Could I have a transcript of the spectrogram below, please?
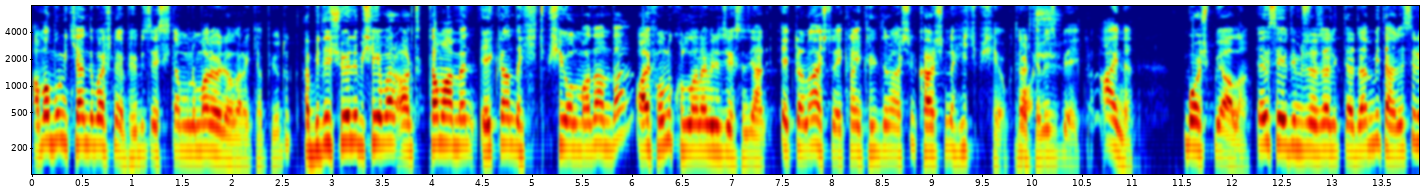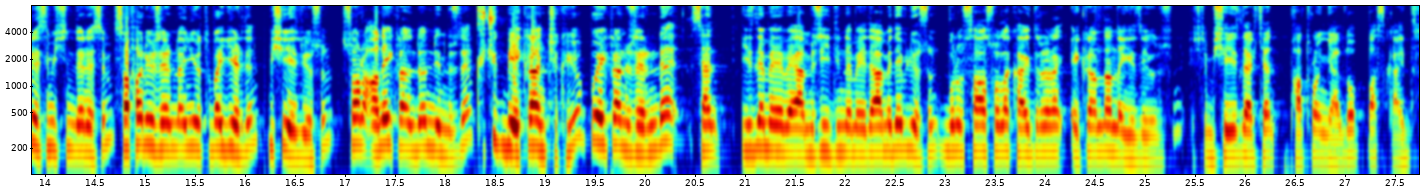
Ama bunu kendi başına yapıyor. Biz eskiden bunu manuel olarak yapıyorduk. Ha bir de şöyle bir şey var artık tamamen ekranda hiçbir şey olmadan da iPhone'u kullanabileceksiniz. Yani ekranı açtın, ekran kilidini açtın karşında hiçbir şey yok. Tertemiz bir ekran. Aynen. Boş bir alan. En sevdiğimiz özelliklerden bir tanesi resim içinde resim. Safari üzerinden YouTube'a girdin, bir şey izliyorsun. Sonra ana ekrana döndüğümüzde küçük bir ekran çıkıyor. Bu ekran üzerinde sen izlemeye veya müziği dinlemeye devam edebiliyorsun. Bunu sağa sola kaydırarak ekrandan da izleyebiliyorsun. İşte bir şey izlerken patron geldi hop bas kaydır.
